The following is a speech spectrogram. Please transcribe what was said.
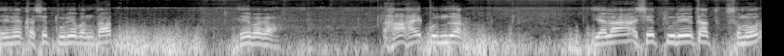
याने कसे तुरे बनतात. हे बघा. हा आहे कुंजर. याला असे तुरे येतात समोर.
